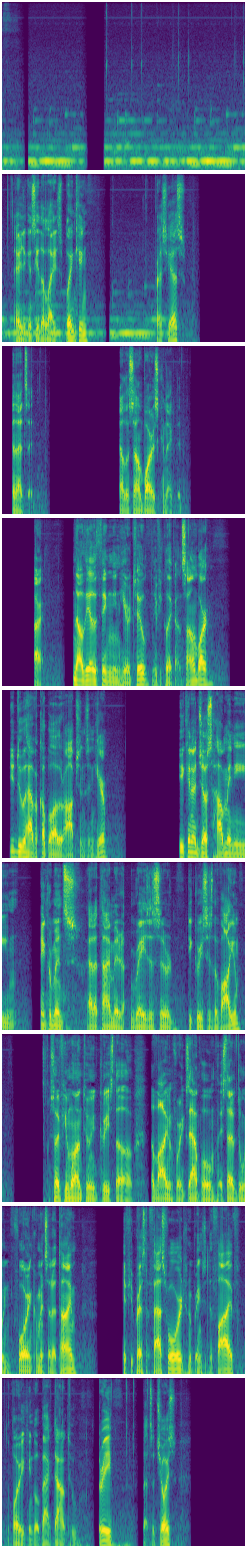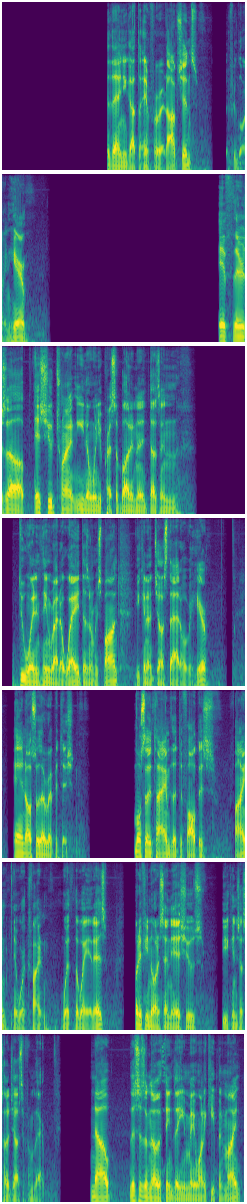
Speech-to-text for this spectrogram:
There you can see the light is blinking. Press yes. And that's it. Now the sound bar is connected. Alright. Now the other thing in here too, if you click on soundbar, you do have a couple other options in here. You can adjust how many increments at a time it raises or decreases the volume. So if you want to increase the, the volume, for example, instead of doing four increments at a time, if you press the fast forward, it brings it to five, or you can go back down to three. That's a choice. And then you got the infrared options. If you're going here, if there's a issue trying, you know, when you press a button and it doesn't do anything right away, it doesn't respond, you can adjust that over here. And also the repetition. Most of the time, the default is fine. It works fine with the way it is. But if you notice any issues, you can just adjust it from there. Now, this is another thing that you may want to keep in mind.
